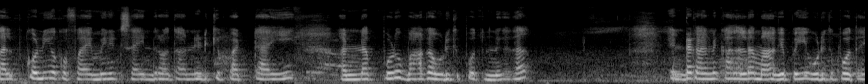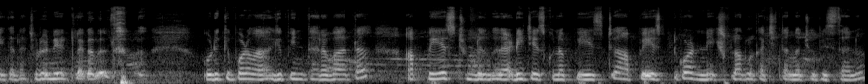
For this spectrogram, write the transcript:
కలుపుకొని ఒక ఫైవ్ మినిట్స్ అయిన తర్వాత అన్నిటికీ పట్టాయి. అన్నప్పుడు బాగా ఉడికిపోతుంది కదా. ఎండకాలని కదలడం ఆగిపోయి ఉడికిపోతాయి కదా. చూడండి ఎట్లా కదులుతుందో. ఉడికిపోవడం ఆగిపోయిన తర్వాత ఆ పేస్ట్ ఉంటుంది కదా రెడీ చేసుకున్న పేస్ట్. ఆ పేస్ట్ కూడా నెక్స్ట్ వ్లాగ్లో ఖచ్చితంగా చూపిస్తాను.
